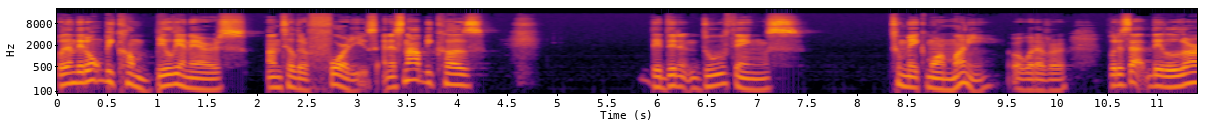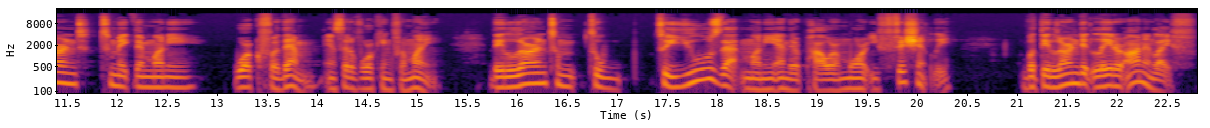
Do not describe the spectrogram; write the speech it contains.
but then they don't become billionaires until their 40s. And it's not because they didn't do things to make more money or whatever, but it's that they learned to make their money work for them instead of working for money. They learned to to to use that money and their power more efficiently, but they learned it later on in life.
